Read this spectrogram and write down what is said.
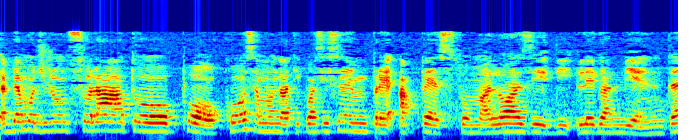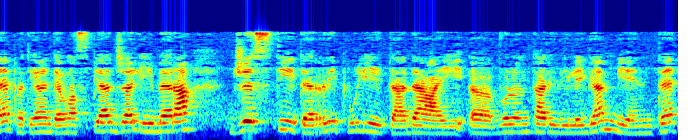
Abbiamo gironzolato poco siamo andati quasi sempre a Pestum all'oasi di Lega Ambiente. Praticamente è una spiaggia libera gestita e ripulita dai eh, volontari di Lega Ambiente.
